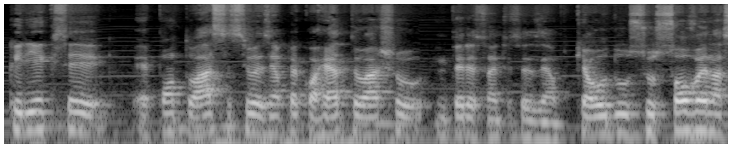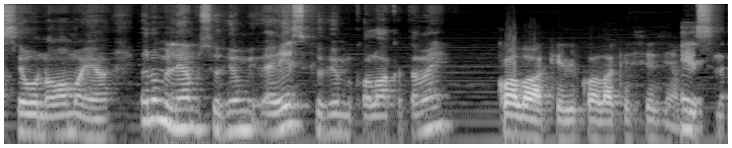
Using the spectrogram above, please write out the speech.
Eu queria que você é, pontuasse se o exemplo é correto. Eu acho interessante esse exemplo, que é o do se o sol vai nascer ou não amanhã. Eu não me lembro se o Rio é esse que o Rio me coloca também. Coloca, ele coloca esse exemplo. Esse, né?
